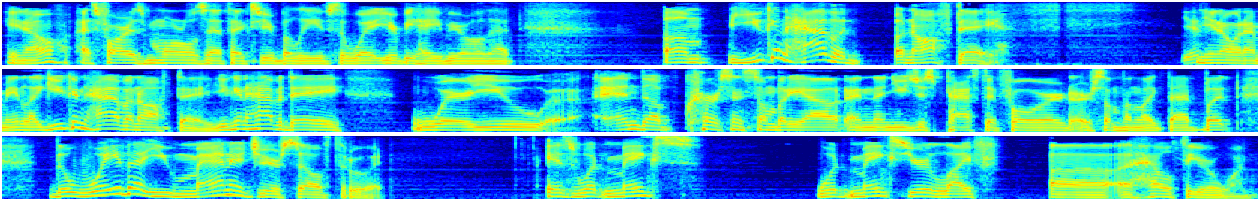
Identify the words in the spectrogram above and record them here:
you know as far as morals ethics your beliefs the way your behavior all that. Um you can have a an off day. Yeah. you know what i mean? Like you can have an off day. You can have a day where you end up cursing somebody out and then you just passed it forward or something like that. But the way that you manage yourself through it is what makes what makes your life uh, a healthier one.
